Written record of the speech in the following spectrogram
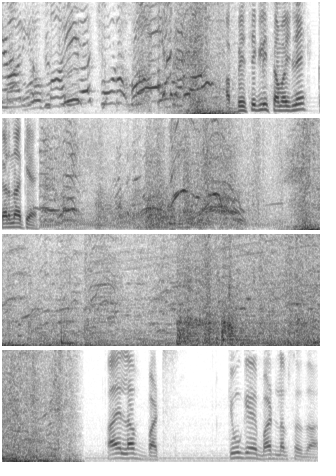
है मारियो मारियो छोड़ो। अब बेसिकली समझ ले करना क्या है। आई लव बट्स क्योंकि Butt love Sardar.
